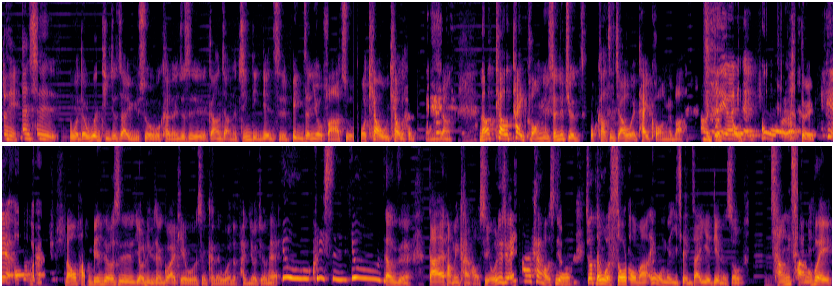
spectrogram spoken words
对，但是我的问题就在于说，我可能就是刚刚讲的金顶电池病症又发作，我跳舞跳得很狂这样，然后跳得太狂，女生就觉得我靠，这家伙也太狂了吧，这有点过了，对，有点 over。然后旁边就是有女生过来贴我的时候，可能我的朋友就那哟 Chris 哟这样子，大家在旁边看好戏，我就觉得哎、大家看好戏哦，就要等我 solo 吗？因为我们以前在夜店的时候，常常会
